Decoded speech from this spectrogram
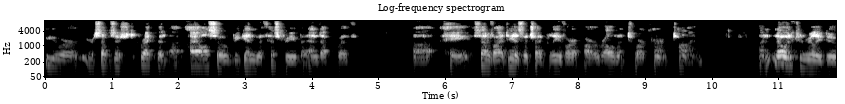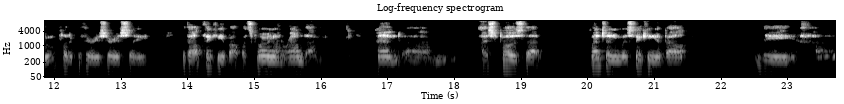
your your supposition is correct. That I also begin with history, but end up with uh, a set of ideas which I believe are, are relevant to our current time. And no one can really do political theory seriously without thinking about what's going on around them. And um, I suppose that Quentin was thinking about the uh,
